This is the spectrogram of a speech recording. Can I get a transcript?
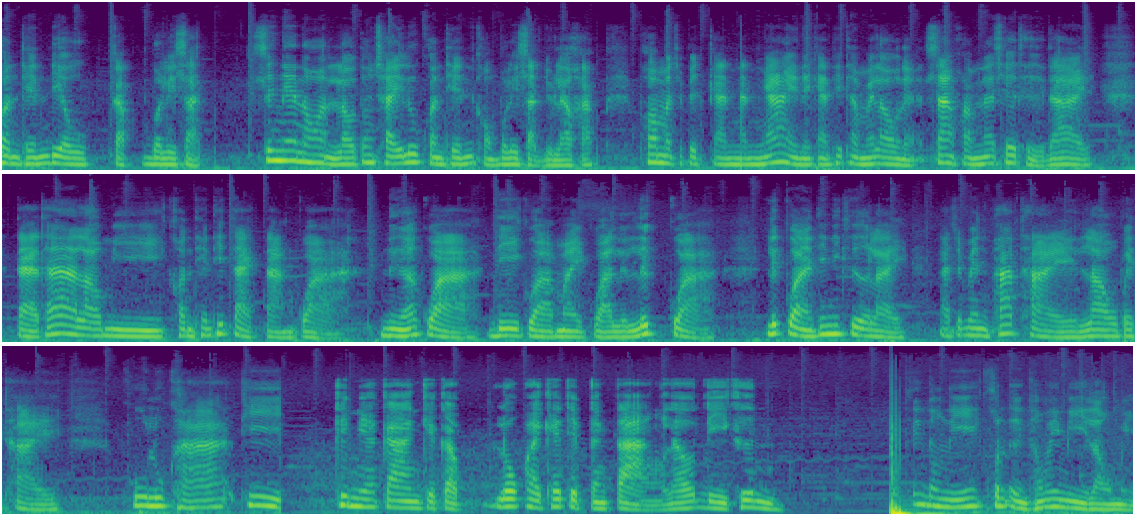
คอนเทนต์เดียวกับบริษัท ซึ่งแน่นอนเราต้องใช้รูปคอนเทนต์ของบริษัทอยู่แล้วครับ เพราะมันจะเป็นการงานง่ายในการที่ทำให้เราเนี่ยสร้างความน่าเชื่อถือได้ แต่ถ้าเรามีคอนเทนต์ที่แตกต่างกว่า เหนือกว่า ดีกว่า ใหม่กว่า หรือลึกกว่า ลึกกว่าในที่นี้คืออะไร อาจจะเป็นภาพถ่ายเราไปถ่ายคู่ลูกค้าที่ที่มีอาการเกี่ยวกับโรคภัยแค่เจ็บต่างๆ แล้วดีขึ้น ซึ่งตรงนี้คนอื่นเขาไม่มีเรามี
